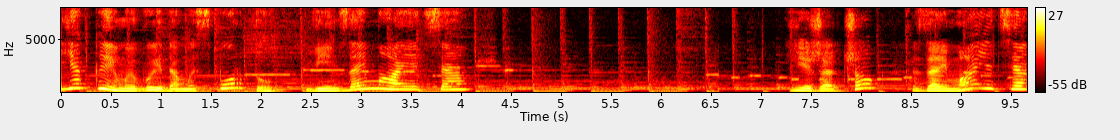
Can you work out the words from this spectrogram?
Якими видами спорту він займається? Їжачок займається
